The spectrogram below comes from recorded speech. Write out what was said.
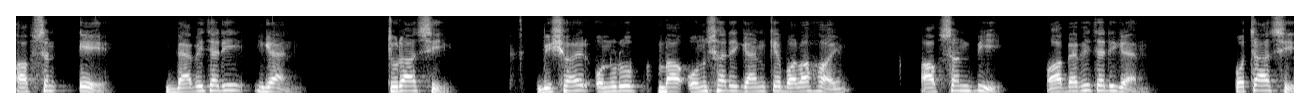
অপশন এ, ব্যবিচারী জ্ঞান। চুরাশি, বিষয়ের অনুরূপ বা অনুসারী জ্ঞানকে বলা হয়। অপশন বি, অব্যভিচারী জ্ঞান। পঁচাশি,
